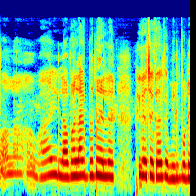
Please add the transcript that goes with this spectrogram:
পালা ভাই, লাভা লাগবে না এলে। ঠিক আছে গাছ মিলবো না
